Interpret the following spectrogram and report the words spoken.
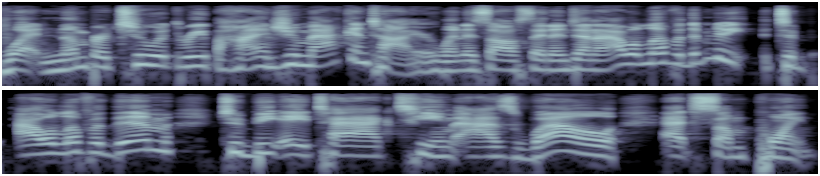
what number two or three behind Drew McIntyre when it's all said and done. And I would love for them to, be, to I would love for them to be a tag team as well at some point.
